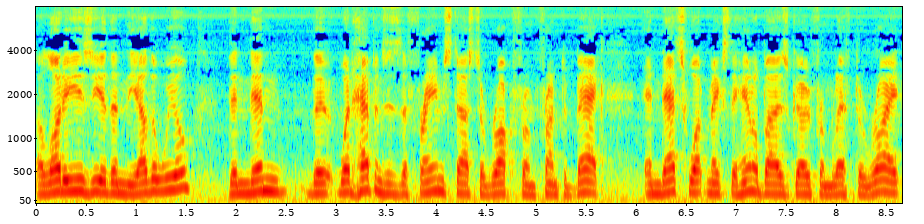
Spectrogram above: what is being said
a lot easier than the other wheel, then then the what happens is the frame starts to rock from front to back, and that's what makes the handlebars go from left to right,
